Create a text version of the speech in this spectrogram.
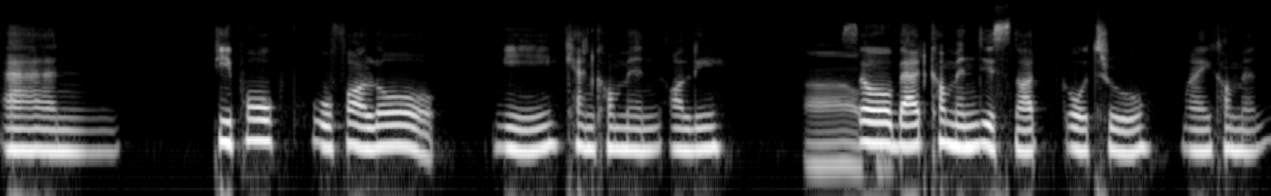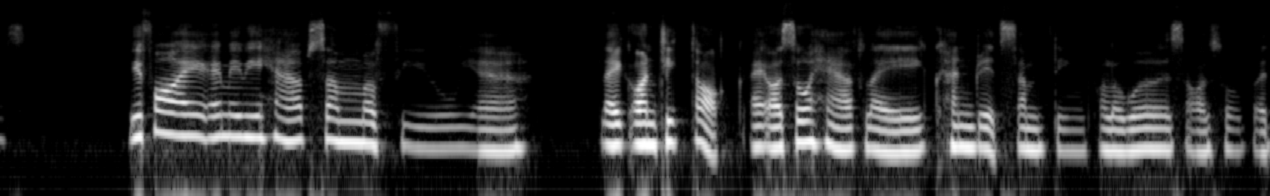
and people who follow me can comment only. Ah, So bad comment is not go through my comments. Before I, I maybe have some a few, yeah. Like on TikTok, I also have like hundred something followers also, but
